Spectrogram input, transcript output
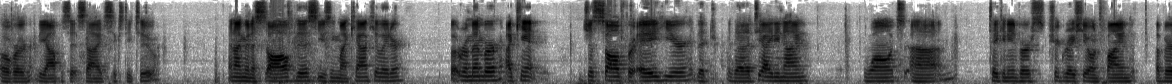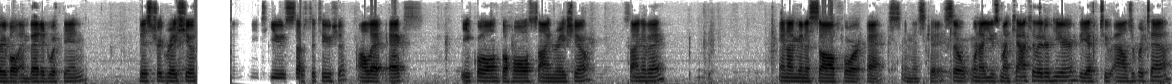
over the opposite side, 62. And I'm going to solve this using my calculator. But remember, I can't just solve for A here. The, the TI-89 won't um, take an inverse trig ratio and find a variable embedded within this trig ratio. I need to use substitution. I'll let x equal the whole sine ratio, sine of A. And I'm going to solve for x in this case. So when I use my calculator here, the F2 algebra tab,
